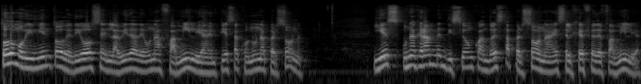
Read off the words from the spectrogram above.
Todo movimiento de Dios en la vida de una familia empieza con una persona. Y es una gran bendición cuando esta persona es el jefe de familia.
